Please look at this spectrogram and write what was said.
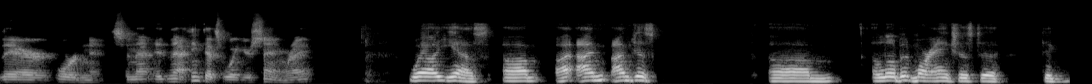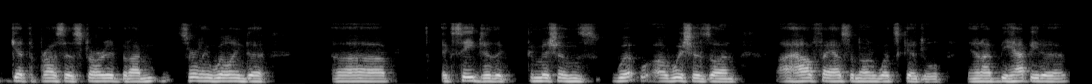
their ordinance. And that and i think that's what you're saying right? Well yes. Um, I, am I'm, I'm just um, a little bit more anxious to to get the process started but i'm certainly willing to uh, accede to the commission's w- uh, wishes on uh, how fast and on what schedule. And i'd be happy to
